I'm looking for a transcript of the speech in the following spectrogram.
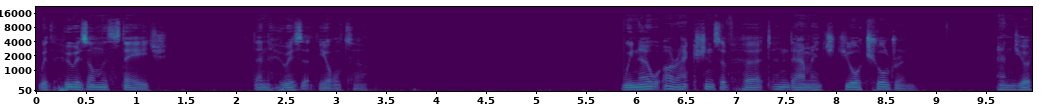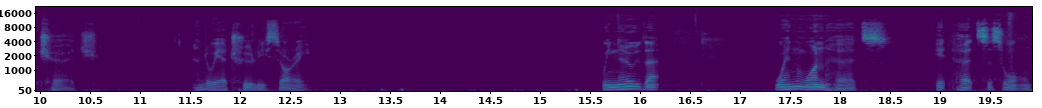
with who is on the stage than who is at the altar. We know our actions have hurt and damaged your children and your church, and we are truly sorry. We know that when one hurts, it hurts us all.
